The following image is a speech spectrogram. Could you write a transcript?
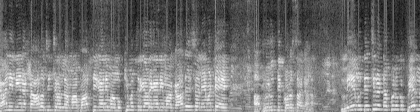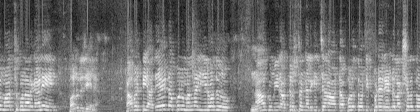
కానీ నేను అట్లా ఆలోచించడంలా మా పార్టీ కానీ మా ముఖ్యమంత్రి గారు కానీ మాకు ఆదేశాలు ఏమంటే అభివృద్ధి కొనసాగాల. మేము తెచ్చిన డబ్బులకు పేర్లు మార్చుకున్నారు కానీ పనులు చేయలే. కాబట్టి అదే డబ్బులు మళ్ళీ ఈరోజు నాకు మీరు అదృష్టం కలిగించారు. ఆ డబ్బులతో ఇప్పుడే రెండు లక్షలతో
